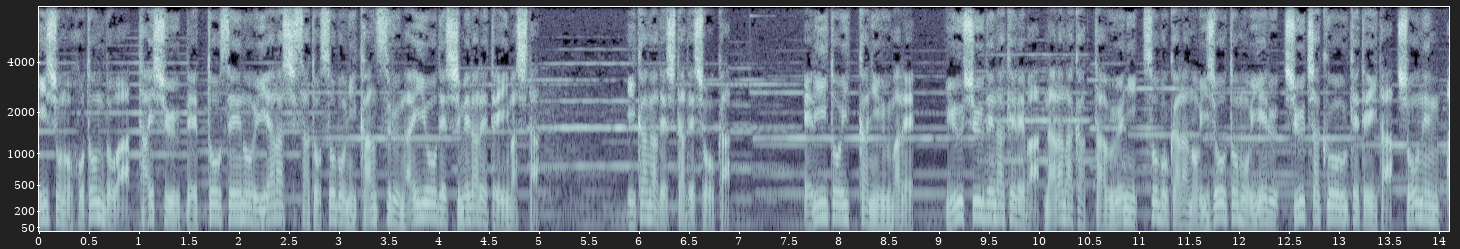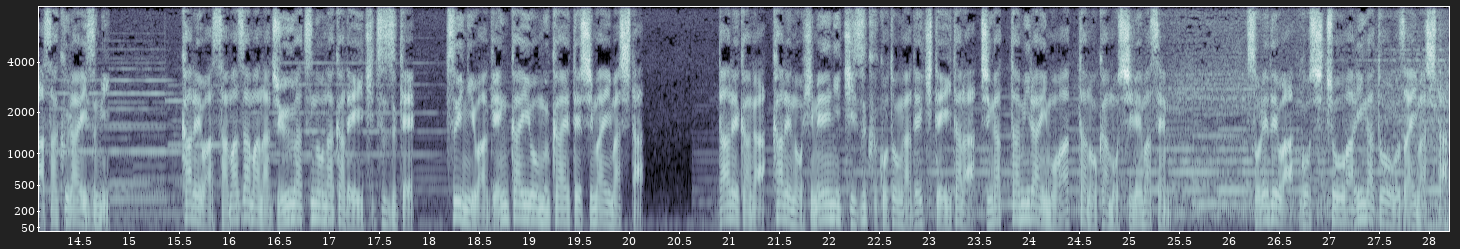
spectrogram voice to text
遺書のほとんどは大衆劣等生のいやらしさと祖母に関する内容で占められていました。いかがでしたでしょうか？エリート一家に生まれ、優秀でなければならなかった上に祖母からの異常とも言える執着を受けていた少年朝倉泉。彼は様々な重圧の中で生き続け、ついには限界を迎えてしまいました。誰かが彼の悲鳴に気づくことができていたら違った未来もあったのかもしれません。それではご視聴ありがとうございました。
